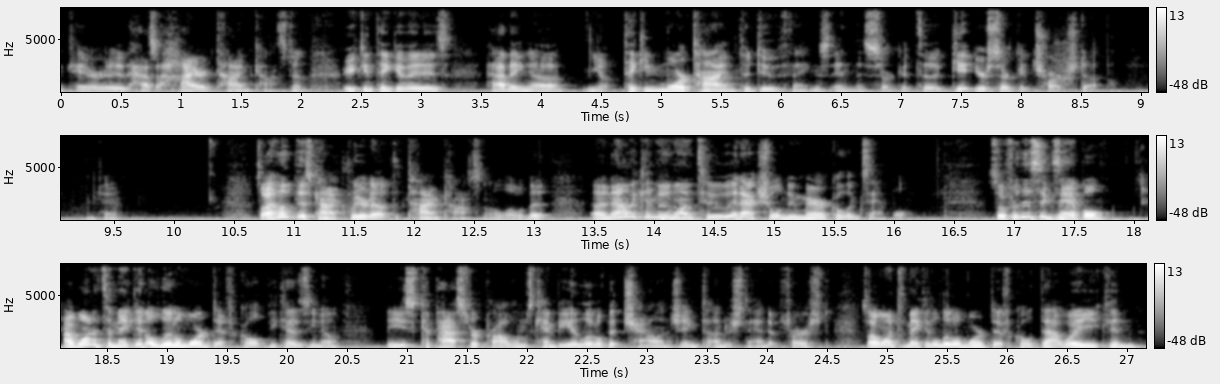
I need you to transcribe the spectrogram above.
okay, or it has a higher time constant. Or you can think of it as having a, you know, taking more time to do things in this circuit to get your circuit charged up, okay. So I hope this kind of cleared up the time constant a little bit. Uh, now we can move on to an actual numerical example. So for this example, I wanted to make it a little more difficult because, you know, these capacitor problems can be a little bit challenging to understand at first. So I want to make it a little more difficult. That way you can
